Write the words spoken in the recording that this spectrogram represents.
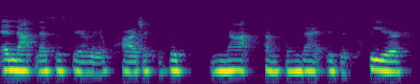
and not necessarily a project if it's not something that is a clear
